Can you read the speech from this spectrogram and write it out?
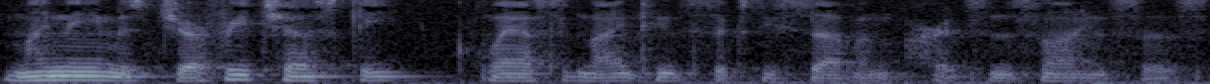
My name is Jeffrey Chesky, class of 1967, Arts and Sciences.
